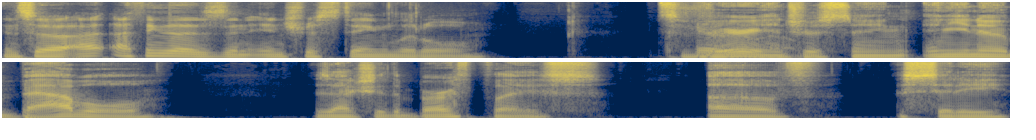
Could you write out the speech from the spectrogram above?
and so i, I think that is an interesting little It's very interesting. And you know, Babel is actually the birthplace of a city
